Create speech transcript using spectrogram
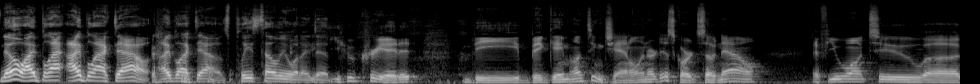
No, I black. I blacked out. I blacked out. Please tell me what I did. You created the big game hunting channel in our Discord. So now, if you want to uh,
